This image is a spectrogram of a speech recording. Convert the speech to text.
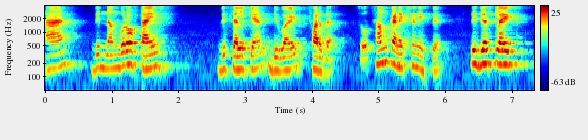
and the number of times the cell can divide further. So some connection is there. It is just like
